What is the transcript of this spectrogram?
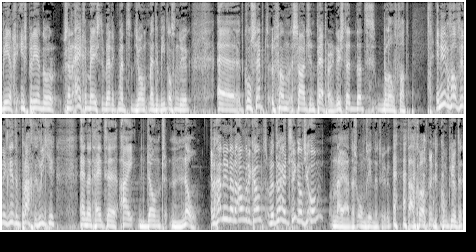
weer geïnspireerd door zijn eigen meesterwerk met, John, met de Beatles natuurlijk. Eh, het concept van Sgt. Pepper. Dus dat, dat belooft wat. In ieder geval vind ik dit een prachtig liedje. En het heet I Don't Know. En we gaan nu naar de andere kant. We draaien het singeltje om. Nou ja, dat is onzin natuurlijk. Het staat gewoon in de computer.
